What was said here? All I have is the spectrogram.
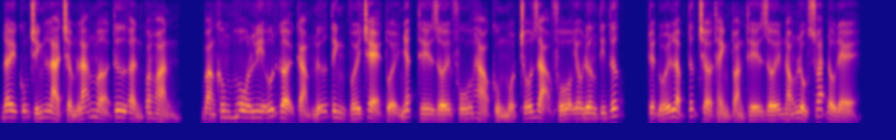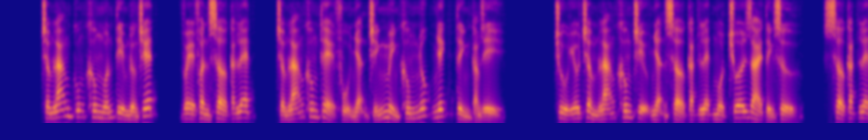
Đây cũng chính là trầm lãng mở tư ẩn quang hoàn, bằng không Hollywood gợi cảm nữ tinh với trẻ tuổi nhất thế giới phú hào cùng một chỗ dạo phố yêu đương tin tức, tuyệt đối lập tức trở thành toàn thế giới nóng lục soát đầu đề. Trầm lãng cũng không muốn tìm đường chết, về phần sở cắt lệ, trầm lãng không thể phủ nhận chính mình không nhúc nhích tình cảm gì. Chủ yếu trầm lãng không chịu nhận sở cắt lệ một chuỗi dài tình sự, sở cắt lệ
